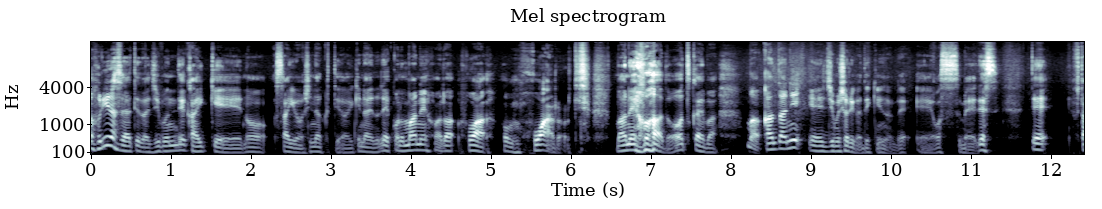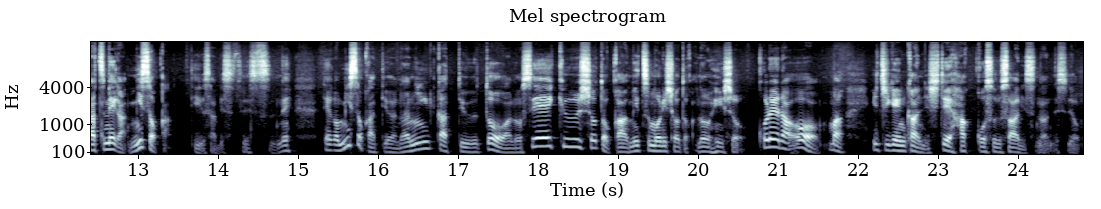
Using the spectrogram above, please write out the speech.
まあ、フリーランスやってたら自分で会計の作業をしなくてはいけないのでこのマネーフォワードって マネーフォワードを使えばまあ簡単に、事務処理ができるので、えー、おすすめです。で2つ目がみそかっていうサービスですね。でこのみそかっていうのは何かっていうとあの請求書とか見積書とか納品書これらをまあ一元管理して発行するサービスなんですよ。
